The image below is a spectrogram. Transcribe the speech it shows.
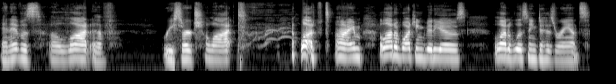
And it was a lot of research, a lot, a lot of time, a lot of watching videos, a lot of listening to his rants.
